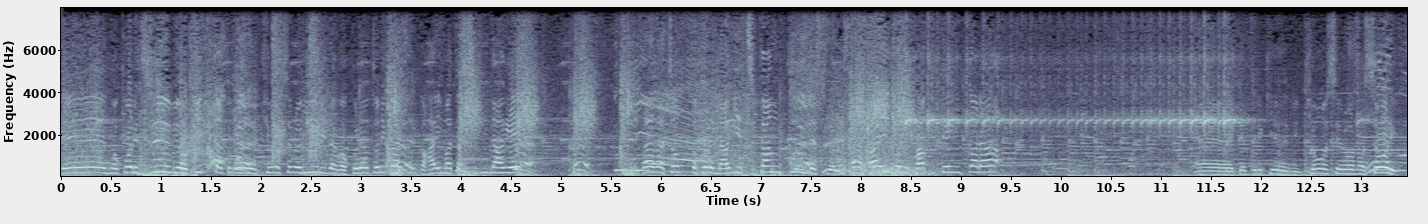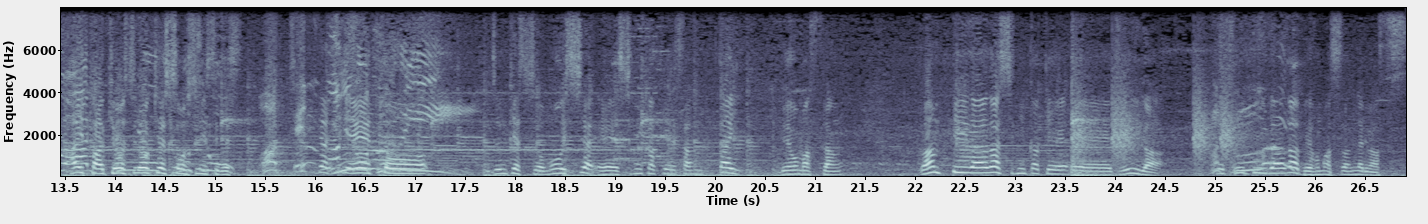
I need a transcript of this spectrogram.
で残り10秒切ったところで京志郎有利だがこれを取り返せるか。はいまた尻投げ。だがちょっとこれ投げ時間食うんですよね。さあ最後にバク転からえー、削り切るに京志郎の勝利。ハイパー京志郎決勝進出です。じゃあえー、っと準決勝もう1試合、えー、死にかけさん対ベホマスさん。1P 側が死にかけ、えー、ズイガー。で 2P 側がベホマスさんになります。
